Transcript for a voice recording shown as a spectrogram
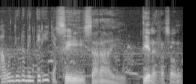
aún de una mentirilla. Sí, Sarai, tienes razón.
